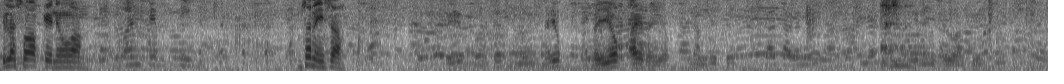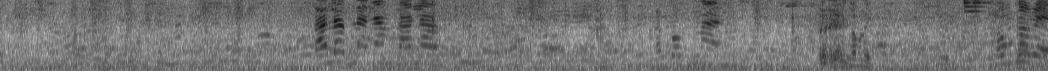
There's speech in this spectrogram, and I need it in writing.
Pila swake ni ma'am? 150. Unsa na isa? Dayok. Dayok ay dayok. Kalab na lang kalab. Kapok na. Ano ni? Mong kare.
